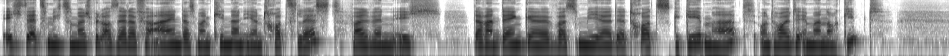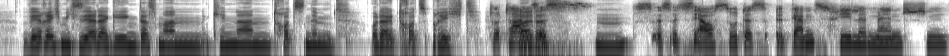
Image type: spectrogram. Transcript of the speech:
ich setze mich zum Beispiel auch sehr dafür ein, dass man Kindern ihren Trotz lässt, weil wenn ich daran denke, was mir der Trotz gegeben hat und heute immer noch gibt, wäre ich mich sehr dagegen, dass man Kindern Trotz nimmt oder Trotz bricht. Total. Das, ist, hm. es ist ja auch so, dass ganz viele Menschen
